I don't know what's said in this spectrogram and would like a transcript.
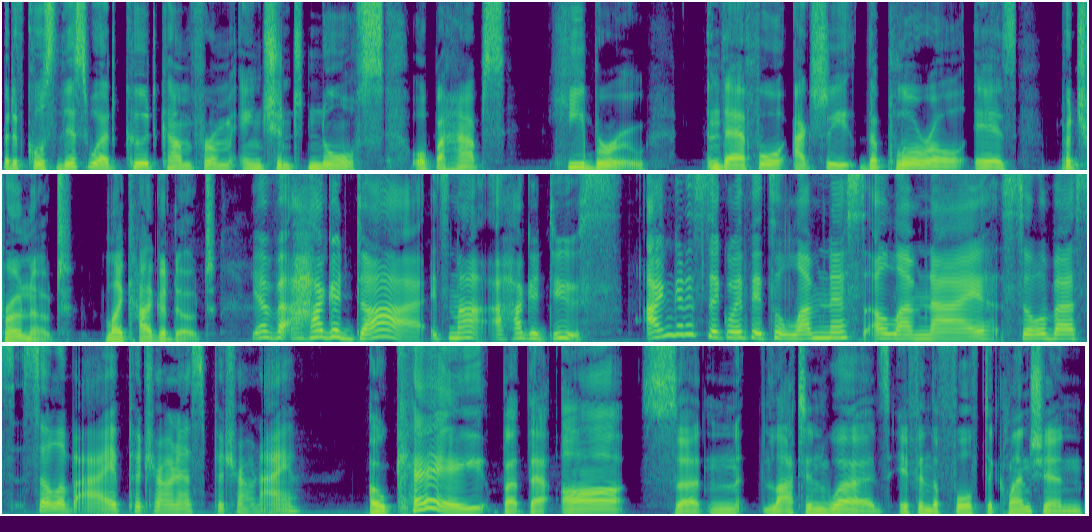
But of course, this word could come from ancient Norse or perhaps Hebrew. And therefore, actually, the plural is patronote, like Haggadot. Yeah, but Haggadah, it's not a Haggadoos. I'm going to stick with it's alumnus, alumni, syllabus, syllabi, Patronus, Patroni. Okay, but there are certain Latin words, if in the fourth declension,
